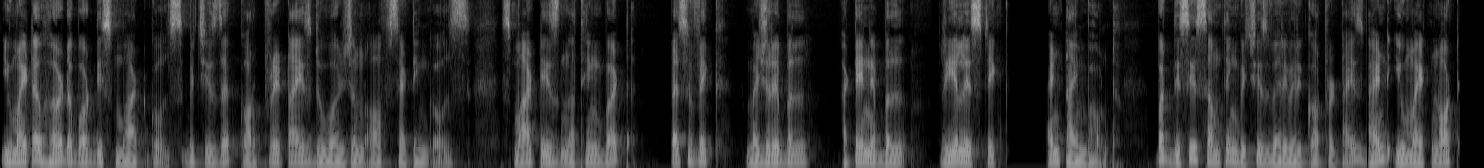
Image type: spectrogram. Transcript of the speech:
You might have heard about the SMART goals, which is the corporatized version of setting goals. SMART is nothing but specific, measurable, attainable, realistic, and time bound. But this is something which is very, very corporatized, and you might not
